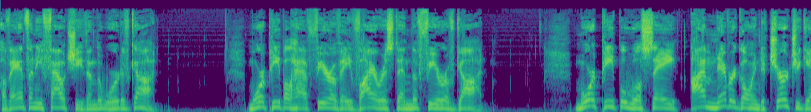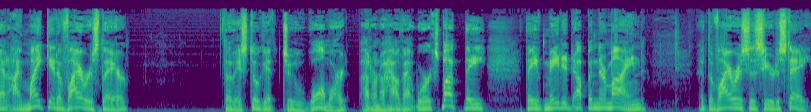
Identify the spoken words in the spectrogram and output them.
of Anthony Fauci than the Word of God. More people have fear of a virus than the fear of God. More people will say, I'm never going to church again. I might get a virus there. Though they still get to Walmart. I don't know how that works, but they they've made it up in their mind that the virus is here to stay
